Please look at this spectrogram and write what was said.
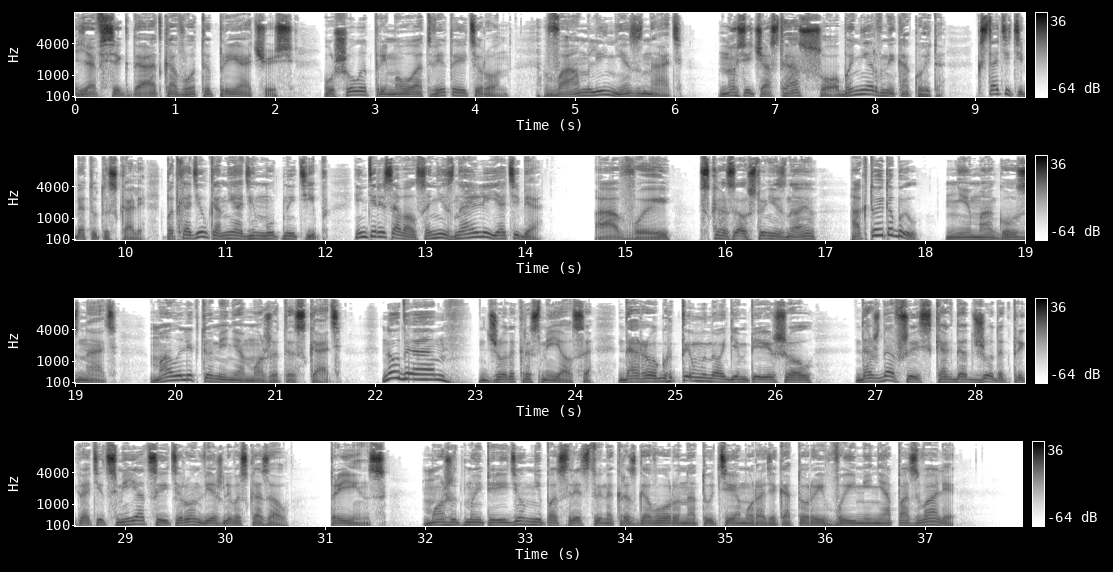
«Я всегда от кого-то прячусь», — ушел от прямого ответа Этирон. «Вам ли не знать? Но сейчас ты особо нервный какой-то. Кстати, тебя тут искали. Подходил ко мне один мутный тип. Интересовался, не знаю ли я тебя». «А вы?» «Сказал, что не знаю. А кто это был?» «Не могу знать. Мало ли кто меня может искать». «Ну да», — Джодок рассмеялся, — «дорогу ты многим перешел». Дождавшись, когда Джодок прекратит смеяться, Итерон вежливо сказал, «Принц, может, мы перейдем непосредственно к разговору на ту тему, ради которой вы меня позвали?»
